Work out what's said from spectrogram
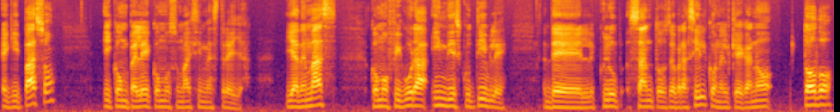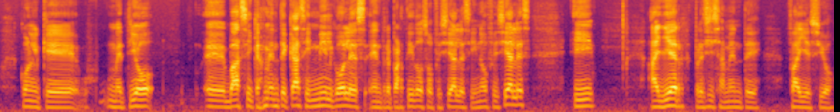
equipazo y con Pelé como su máxima estrella. Y además como figura indiscutible del Club Santos de Brasil, con el que ganó todo, con el que metió eh, básicamente casi mil goles entre partidos oficiales y no oficiales y Ayer precisamente falleció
